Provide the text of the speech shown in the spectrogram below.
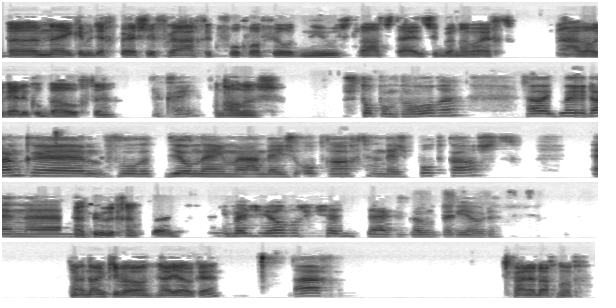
Um, nee, ik heb niet echt per se vragen. Ik volg wel veel het nieuws de laatste tijd, dus ik ben daar wel echt nou, wel redelijk op de hoogte okay. van alles. Stop om te horen. Nou, ik wil je danken voor het deelnemen aan deze opdracht en deze podcast. En Natuurlijk, geen probleem. ik wens je heel veel succes in de komende periode. Nou, dankjewel. Jij ook, hè? Dag. Fijne dag nog.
